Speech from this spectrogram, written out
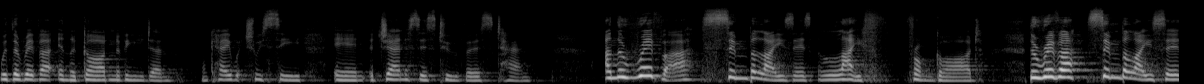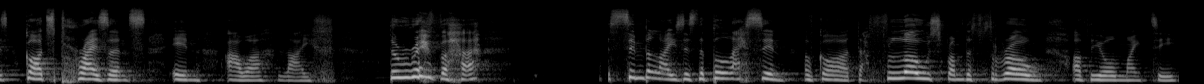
with the river in the Garden of Eden, okay, which we see in Genesis 2, verse 10. And the river symbolizes life from God. The river symbolizes God's presence in our life. The river symbolizes the blessing of God that flows from the throne of the Almighty.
